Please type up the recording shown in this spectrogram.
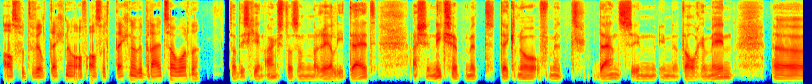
als we te veel techno of als er techno gedraaid zou worden? Dat is geen angst, dat is een realiteit. Als je niks hebt met techno of met dance in, in het algemeen, uh,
